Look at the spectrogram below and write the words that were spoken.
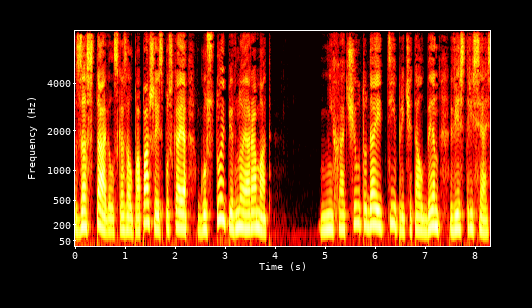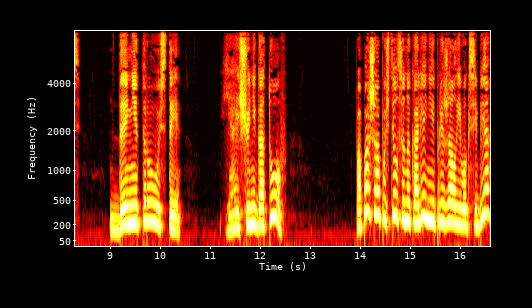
заставил», — сказал папаша, испуская густой пивной аромат. «Не хочу туда идти», — причитал Бен, весь трясясь. «Да не трусь ты! Я еще не готов!» Папаша опустился на колени и прижал его к себе,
